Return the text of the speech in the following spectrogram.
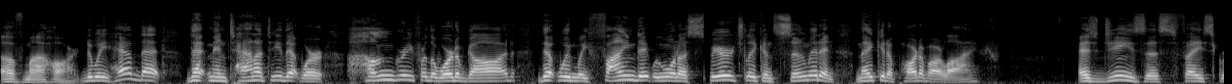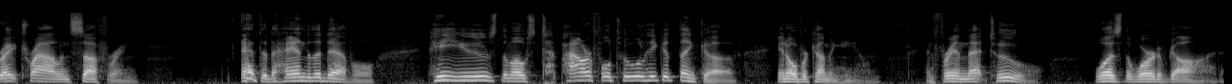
of my heart. Do we have that, that mentality that we're hungry for the Word of God? That when we find it, we want to spiritually consume it and make it a part of our life? As Jesus faced great trial and suffering at the hand of the devil, He used the most powerful tool He could think of in overcoming him. And friend, that tool was the Word of God.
